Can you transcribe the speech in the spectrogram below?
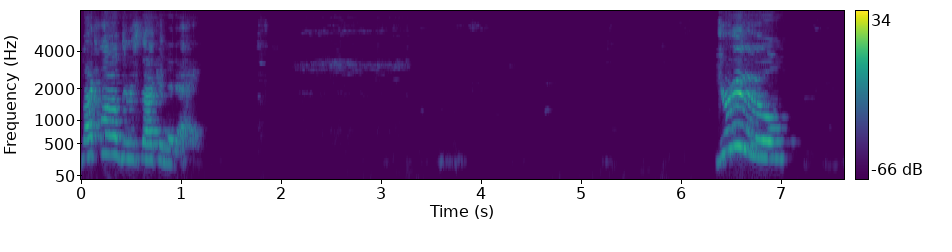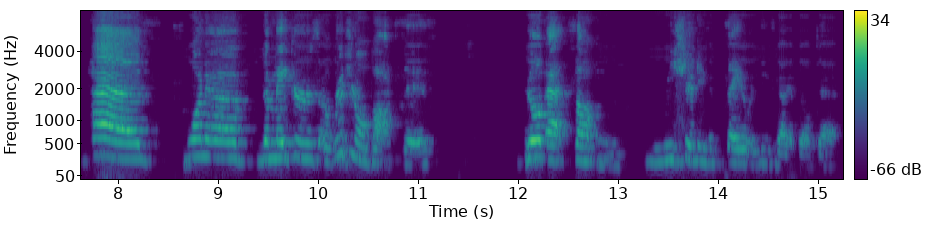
My clouds are stuck in today. Drew has one of the maker's original boxes built at something. We shouldn't even say what he's got it built at.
